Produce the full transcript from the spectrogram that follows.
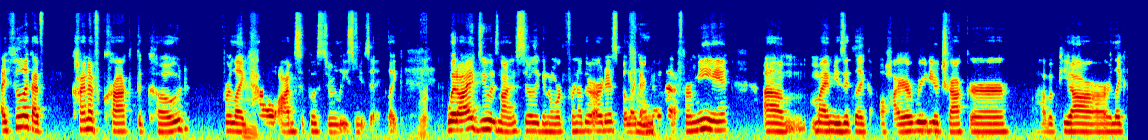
i feel like i've kind of cracked the code for like Mm. how i'm supposed to release music like Right. what i do is not necessarily going to work for another artist but like i know that for me um my music like i'll hire a radio tracker I'll have a pr like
